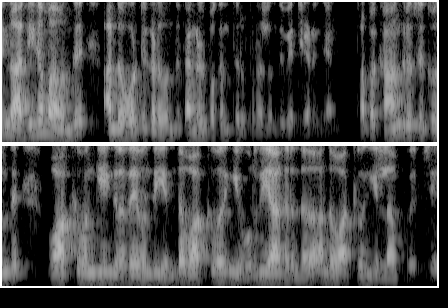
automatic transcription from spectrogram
இன்னும் அதிகமாக வந்து அந்த ஓட்டுகளை வந்து தங்கள் பக்கம் திருப்புறல் வந்து வெற்றி அடைஞ்சாங்க. அப்போ காங்கிரஸுக்கு வந்து வாக்கு வங்கிங்கிறதே வந்து எந்த வாக்கு வங்கி உறுதியாக இருந்ததோ அந்த வாக்கு வங்கி இல்லாமல் போயிடுச்சு.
